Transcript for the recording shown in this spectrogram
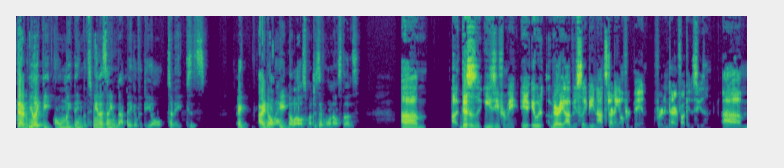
that'd be like the only thing. But to me, that's not even that big of a deal to me because it's I I don't hate Noel as much as everyone else does. Um, uh, this is easy for me. It, it, would very obviously be not starting Elfrid Payton for an entire fucking season. Um,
